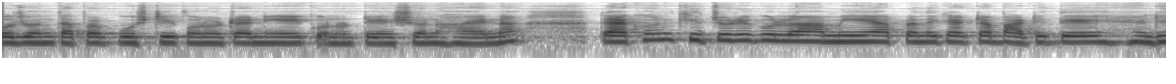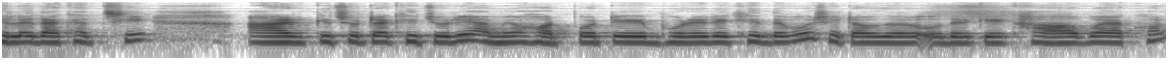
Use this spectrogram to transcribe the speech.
ওজন তারপর পুষ্টি কোনোটা নিয়েই কোনো টেনশন হয় না। তো এখন খিচুড়িগুলো আমি আপনাদেরকে একটা বাটিতে ঢেলে দেখাচ্ছি। আর কিছুটা খিচুড়ি আমি হটপটে ভরে রেখে দেবো সেটা ওদের, ওদেরকে খাওয়াবো এখন।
